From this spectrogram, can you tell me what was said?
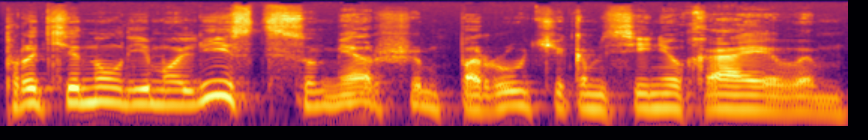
протянул ему лист с умершим поручиком Синюхаевым.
